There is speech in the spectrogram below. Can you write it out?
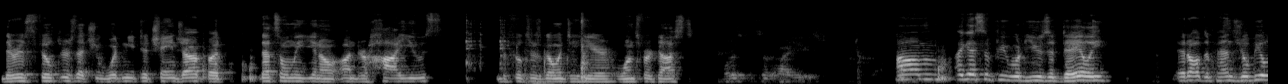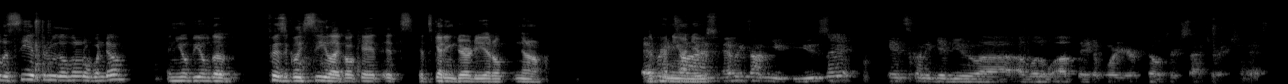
there is filters that you would need to change out, but that's only, you know, under high use. The filters go into here, once for dust. What is considered high use? Um, I guess if you would use it daily, it all depends. You'll be able to see it through the little window and you'll be able to physically see like, okay, it's, it's getting dirty. It'll, you know, Every Depending on time, use. every time you use it, it's going to give you a, a little update of where your filter saturation is,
